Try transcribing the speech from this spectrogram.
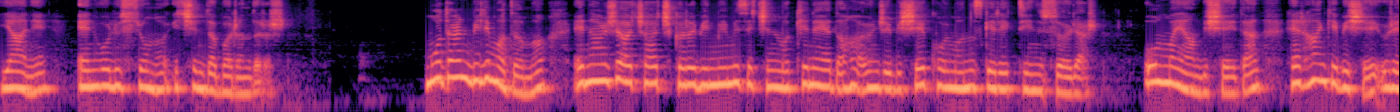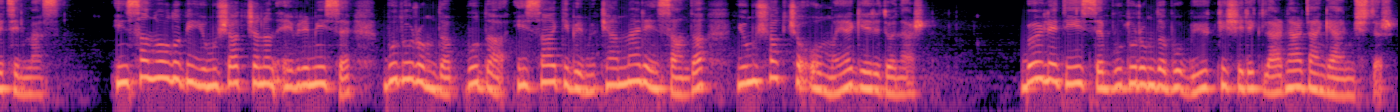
yani envolüsyonu içinde barındırır. Modern bilim adamı enerji açığa çıkarabilmemiz için makineye daha önce bir şey koymanız gerektiğini söyler. Olmayan bir şeyden herhangi bir şey üretilmez.'' İnsanoğlu bir yumuşakçanın evrimi ise bu durumda Buda, İsa gibi mükemmel insanda yumuşakça olmaya geri döner. Böyle değilse bu durumda bu büyük kişilikler nereden gelmiştir?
